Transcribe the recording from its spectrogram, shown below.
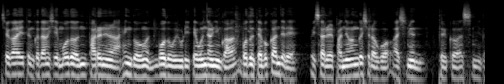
제가 했던 그 당시 모든 발언이나 행동은 모두 우리 대원장님과 모든 대법관들의 의사를 반영한 것이라고 아시면 될 것 같습니다.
